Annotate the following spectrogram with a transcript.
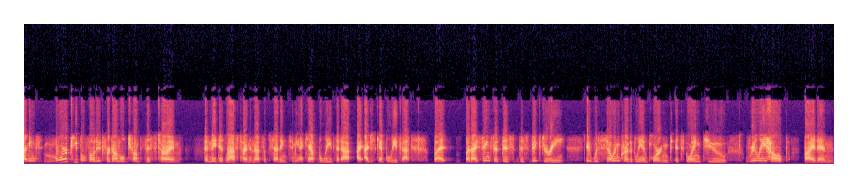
I mean, more people voted for Donald Trump this time than they did last time, and that's upsetting to me. I can't believe that. I, I, I just can't believe that. But but I think that this this victory, it was so incredibly important. It's going to really help Biden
